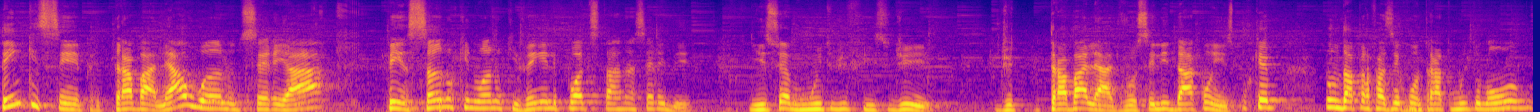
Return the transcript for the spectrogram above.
tem que sempre trabalhar o ano de Série A pensando que no ano que vem ele pode estar na Série B. E isso é muito difícil de, de trabalhar, de você lidar com isso. Porque não dá para fazer contrato muito longo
